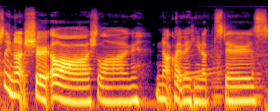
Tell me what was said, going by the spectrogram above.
actually not sure. Oh, Shlong. Not quite making it up the stairs.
